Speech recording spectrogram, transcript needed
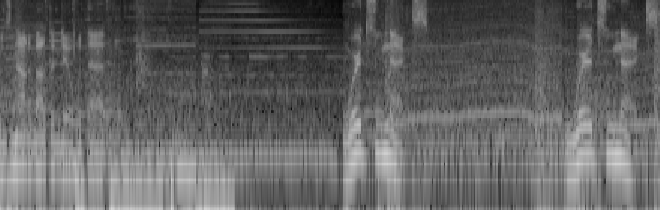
He's not about to deal with that. Where to next? Where to next?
